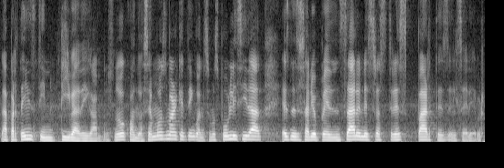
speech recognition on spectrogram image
la parte instintiva, digamos, ¿no? Cuando hacemos marketing, cuando hacemos publicidad, es necesario pensar en estas tres partes del cerebro.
